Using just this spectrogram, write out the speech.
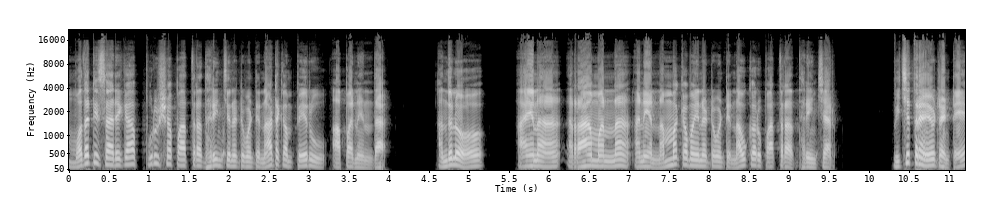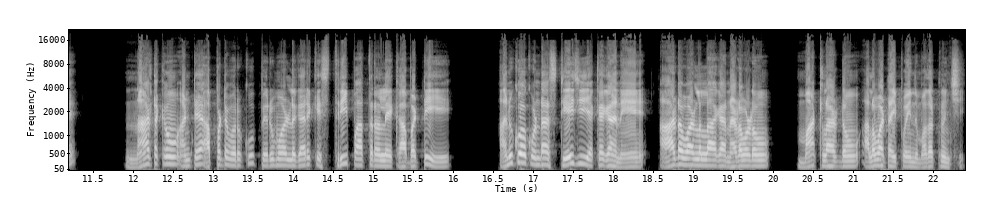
మొదటిసారిగా పురుష పాత్ర ధరించినటువంటి నాటకం పేరు అపనింద. అందులో ఆయన రామన్న అనే నమ్మకమైనటువంటి నౌకరు పాత్ర ధరించారు. విచిత్రం ఏమిటంటే నాటకం అంటే అప్పటి వరకు పెరుమాళ్ళు గారికి స్త్రీ పాత్రలే కాబట్టి అనుకోకుండా స్టేజీ ఎక్కగానే ఆడవాళ్ళలాగా నడవడం మాట్లాడడం అలవాటైపోయింది మొదట్నుంచి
